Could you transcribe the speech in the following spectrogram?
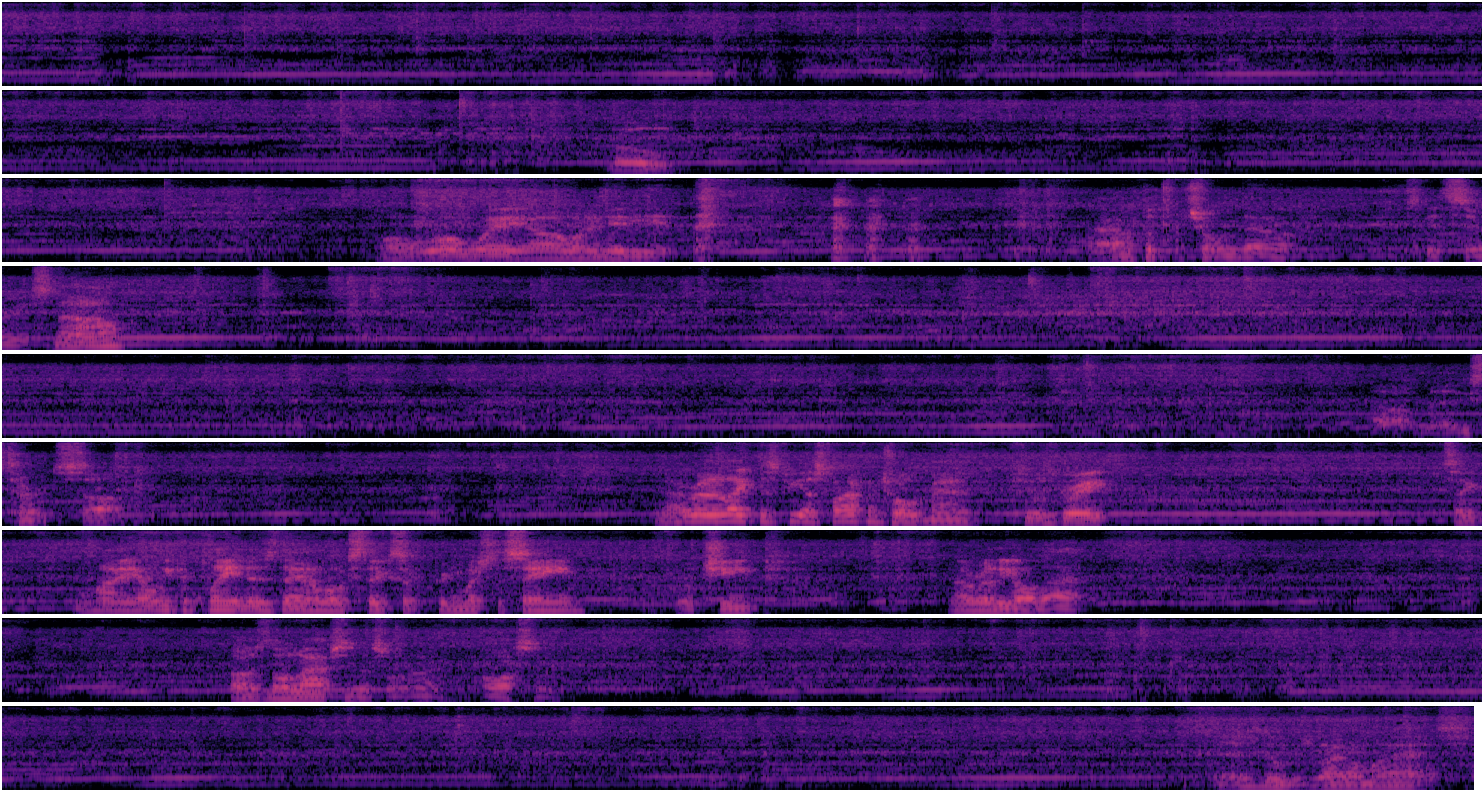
Put the control down. Let's get serious now. Oh man, these turns suck. And I really like this PS5 controller, man. Feels great. It's like my only complaint is the analog sticks are pretty much the same. Feel cheap. Not really all that. Oh, there's no laps in this one. Alright, awesome. This dude is right on my ass.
